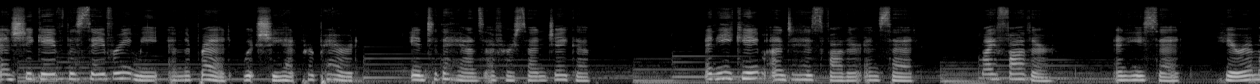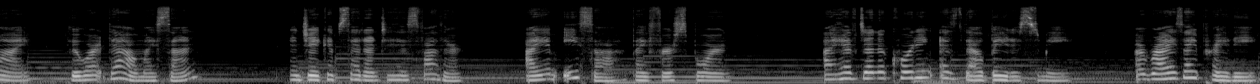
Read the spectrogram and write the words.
And she gave the savory meat and the bread which she had prepared into the hands of her son Jacob. And he came unto his father and said, My father. And he said, Here am I. Who art thou, my son? And Jacob said unto his father, I am Esau, thy firstborn. I have done according as thou badest me. Arise, I pray thee,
